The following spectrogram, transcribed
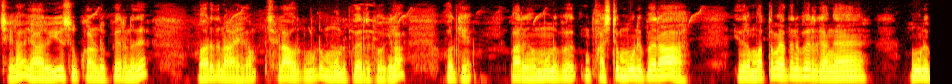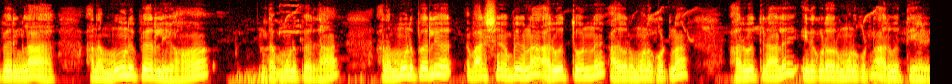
சரிங்களா? யார்? யூசுப் கானோட பேர் என்னது? மருதநாயகம் சரிங்களா? அவருக்கு மட்டும் மூணு பேர் இருக்குது ஓகேங்களா? ஓகே. பாருங்கள் மூணு பேர் ஃபஸ்ட்டு மூணு பேரா? இதில் மொத்தமாக எத்தனை பேர் இருக்காங்க? மூணு பேருங்களா? அந்த மூணு பேர்லேயும் இந்த மூணு பேர் தான். அந்த மூணு பேர்லேயும் வருஷம் எப்படின்னா அறுபத்தொன்று அது ஒரு மூணு கூட்டினா அறுபத்தி நாலு இது கூட ஒரு மூணு கூட்டினா அறுபத்தி ஏழு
